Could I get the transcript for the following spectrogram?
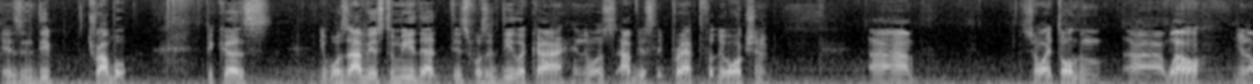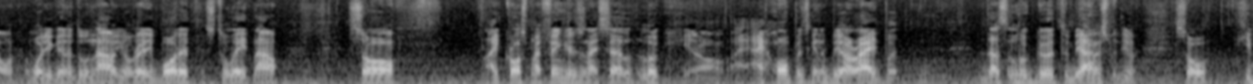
he's in deep trouble because it was obvious to me that this was a dealer car and it was obviously prepped for the auction. Uh, so I told them, uh, well, you know, what are you gonna do now? You already bought it. It's too late now. So I crossed my fingers and I said, look, you know, I, I hope it's gonna be all right, but it doesn't look good to be honest with you. So he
